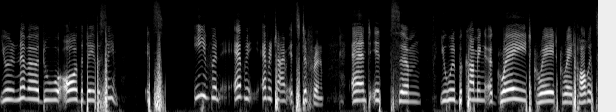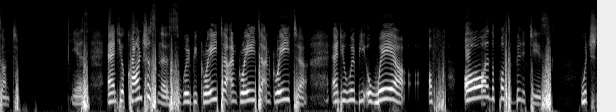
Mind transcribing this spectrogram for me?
You never do all the day the same. It's even every every time it's different, and it's um, you will becoming a great, great, great horizon. Yes, and your consciousness will be greater and greater and greater, and you will be aware of all the possibilities which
